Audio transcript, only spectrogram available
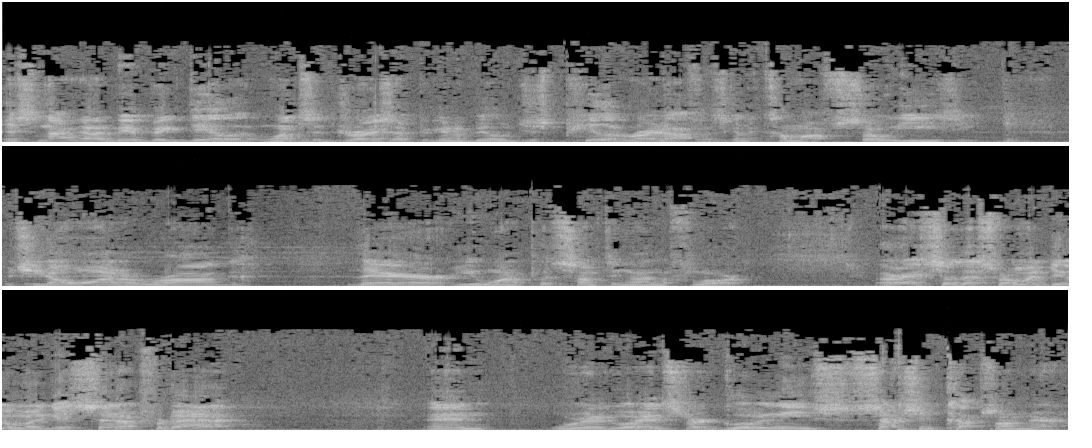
it's not going to be a big deal. Once it dries up, you're going to be able to just peel it right off. It's going to come off so easy. But you don't want a rug there. You want to put something on the floor. All right, so that's what I'm going to do. I'm going to get set up for that. And we're going to go ahead and start gluing these suction cups on there.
